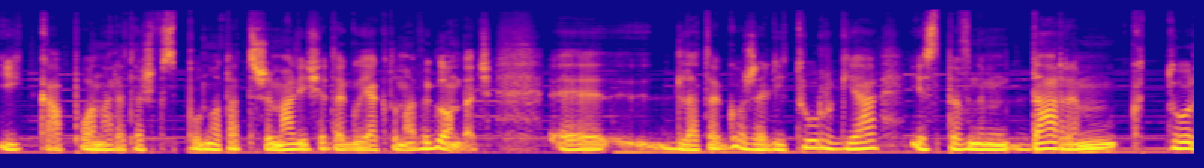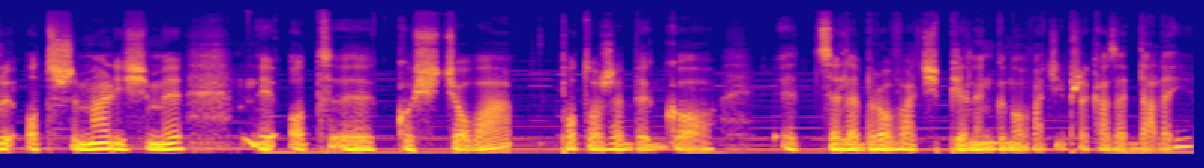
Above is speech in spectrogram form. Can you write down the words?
i kapłan, ale też wspólnota trzymali się tego, jak to ma wyglądać. Dlatego, że liturgia jest pewnym darem, który otrzymaliśmy od Kościoła po to, żeby go celebrować, pielęgnować i przekazać dalej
